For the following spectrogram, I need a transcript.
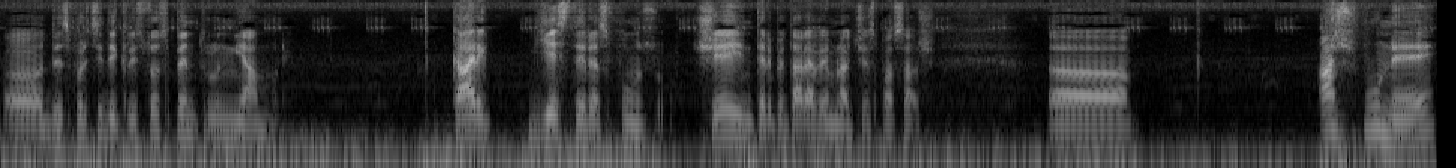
uh, despărțit de Hristos pentru neamuri. Care este răspunsul? Ce interpretare avem la acest pasaj? Uh, aș spune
